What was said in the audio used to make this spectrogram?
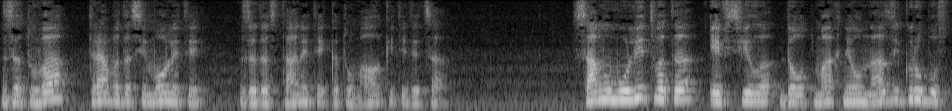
Затова трябва да си молите, за да станете като малките деца. Само молитвата е в сила да отмахне онази грубост,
